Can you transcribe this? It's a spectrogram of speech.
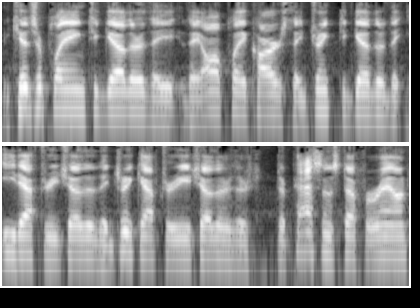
the kids are playing together. They they all play cards. They drink together. They eat after each other. They drink after each other. They're they're passing stuff around.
